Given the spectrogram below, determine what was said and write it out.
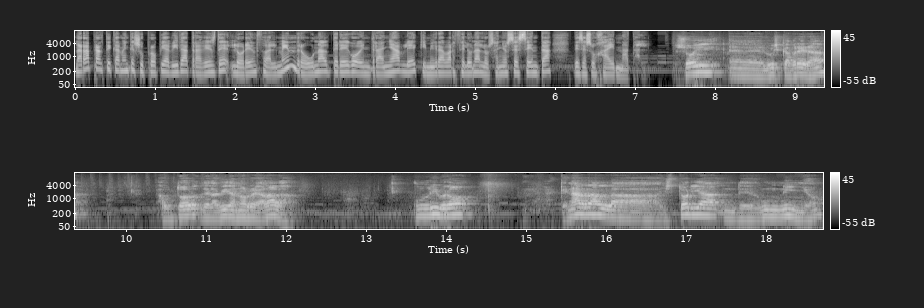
narra prácticamente su propia vida a través de Lorenzo Almendro, un alter ego entrañable que emigra a Barcelona en los años 60 desde su Jaén natal. Soy eh, Luis Cabrera, autor de La vida no regalada, un libro que narra la historia de un niño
